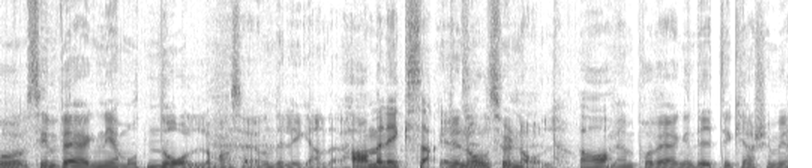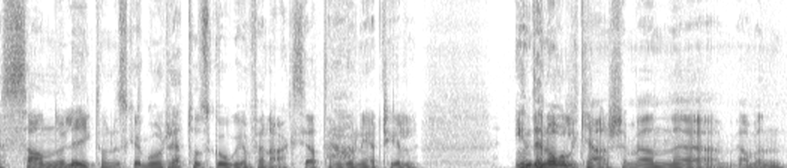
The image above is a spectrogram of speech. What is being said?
på sin väg ner mot noll om man säger underliggande. Ja men exakt. Är det noll så är det noll. Ja, Men på vägen dit, det kanske är mer sannolikt om det ska gå rätt åt skogen för en aktie att den går ner till, inte noll kanske, men, eh, ja, men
